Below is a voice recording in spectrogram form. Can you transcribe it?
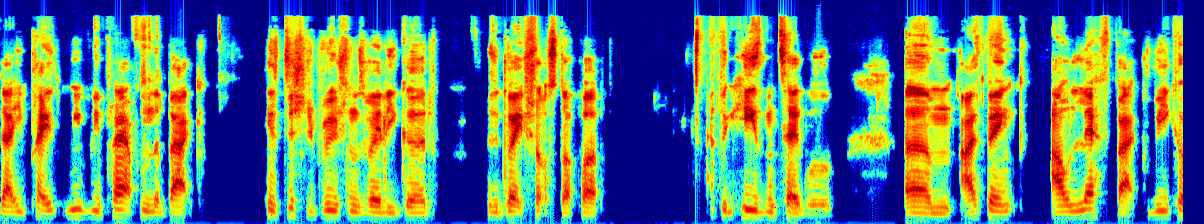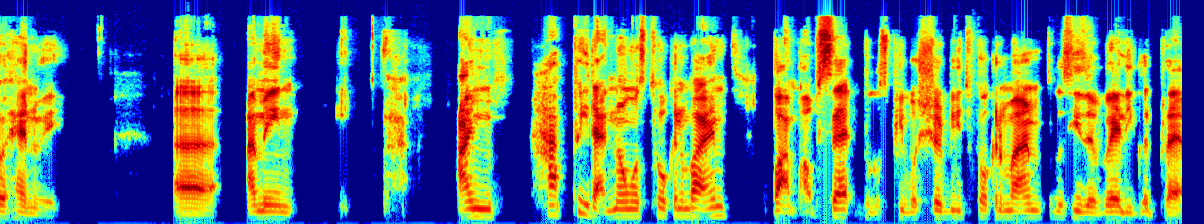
that he plays, we, we play out from the back. His distribution is really good. He's a great shot stopper. I think he's integral. Um, I think our left back Rico Henry. Uh, I mean, I'm happy that no one's talking about him, but I'm upset because people should be talking about him because he's a really good player.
